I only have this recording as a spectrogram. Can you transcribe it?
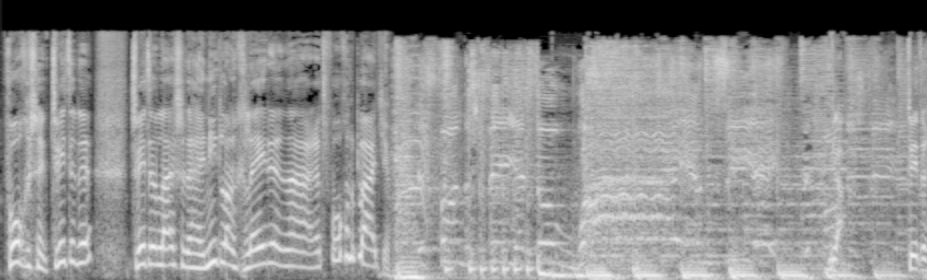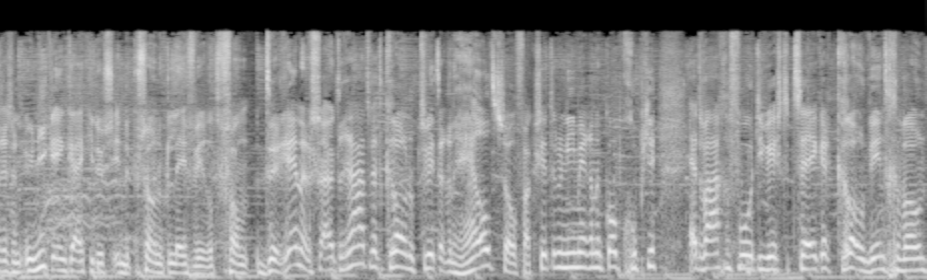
Volgens zijn Twitterde, Twitter luisterde hij niet lang geleden naar het volgende plaatje. Ja. Twitter is een uniek inkijkje dus in de persoonlijke leefwereld van de renners. Uiteraard werd Kroon op Twitter een held. Zo vaak zitten we niet meer in een kopgroepje. Ed Wagenvoort die wist het zeker. Kroon wint gewoon.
